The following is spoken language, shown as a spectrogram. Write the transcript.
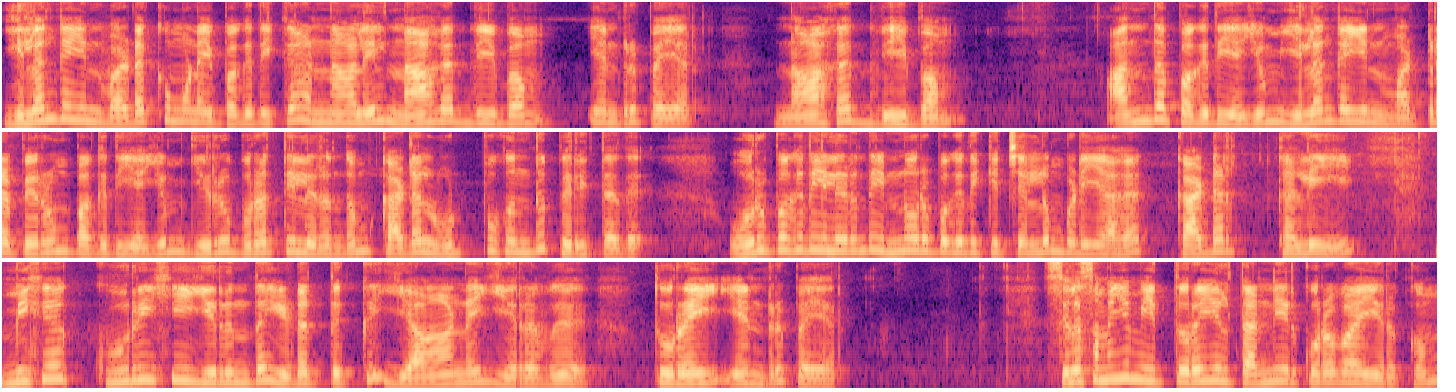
இலங்கையின் வடக்கு முனை பகுதிக்கு அந்நாளில் நாகத்வீபம் என்று பெயர். நாகத்வீபம். அந்த பகுதியையும் இலங்கையின் மற்ற பெரும் பகுதியையும் இருபுறத்திலிருந்தும் கடல் உட்புகுந்து பிரித்தது. ஒரு பகுதியிலிருந்து இன்னொரு பகுதிக்கு செல்லும்படியாக கடற்களி மிக குறுகியிருந்த இடத்துக்கு யானை இரவு துறை என்று பெயர். சில சமயம் இத்துறையில் தண்ணீர் குறைவாயிருக்கும்.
